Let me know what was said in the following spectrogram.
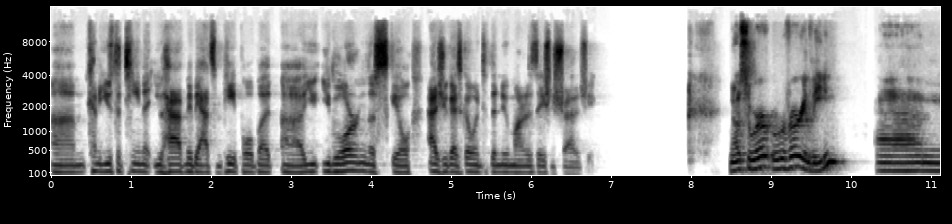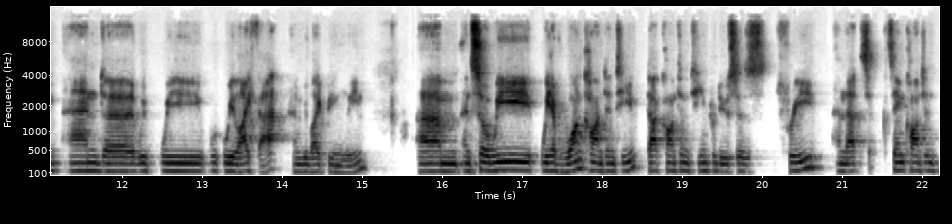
um, kind of use the team that you have maybe add some people but uh, you, you learn the skill as you guys go into the new monetization strategy? No so we're, we're very lean um, and uh, we, we we like that and we like being lean um, and so we we have one content team. That content team produces free, and that same content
